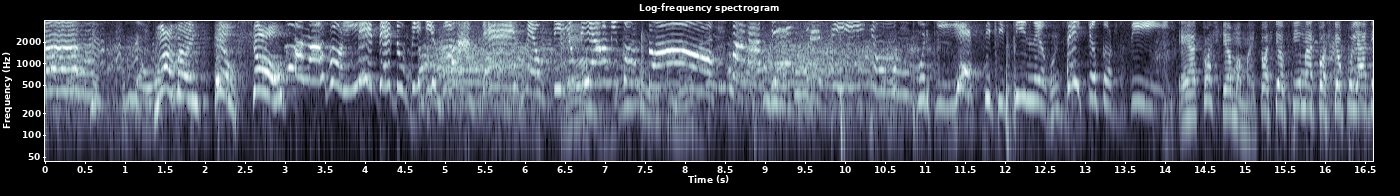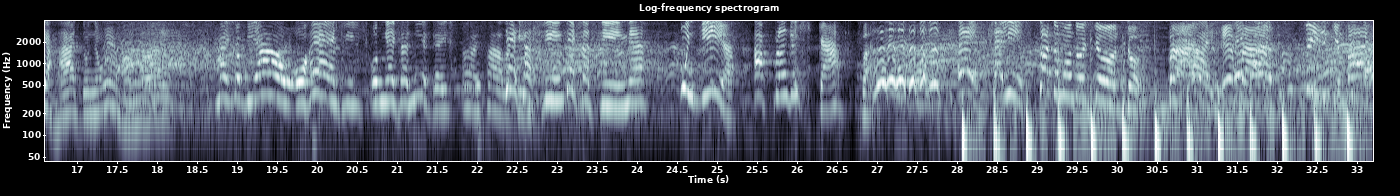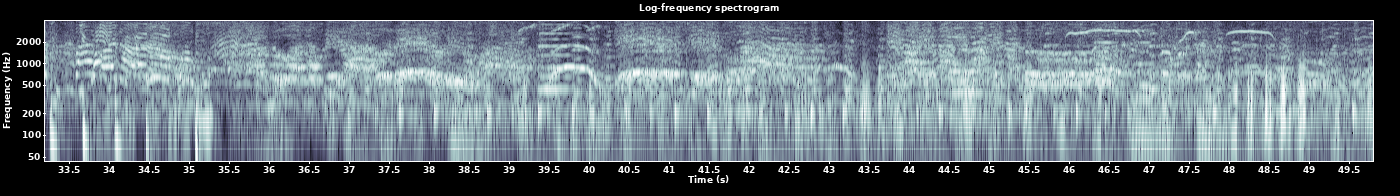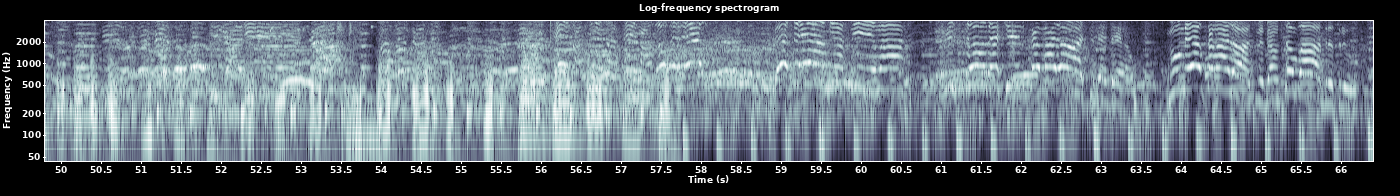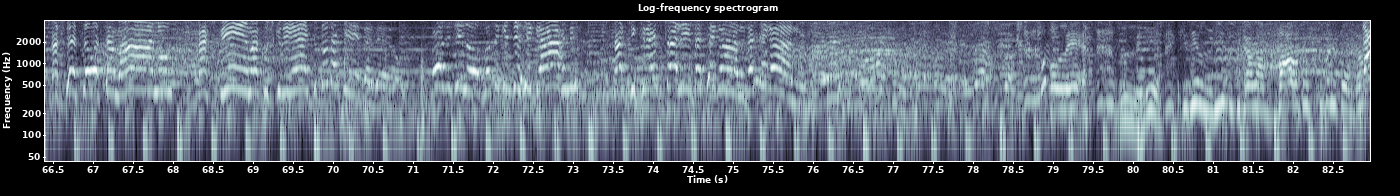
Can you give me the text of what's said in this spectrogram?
Mamãe, eu sou. O novo líder do Big Zorra 10, meu filho, o Biel me contou. Parabéns, Clebinho. Porque esse pepino eu sei que eu torci. É, torceu, mamãe. Torceu sim, mas torceu pro lado errado, não é, mamãe? Mas, ô Bial, ô Regis, ô minhas amigas. Ai, fala. Deixa assim, deixa assim, né? Um dia a franga escapa. Ei, Celinho, todo mundo junto. Bate, rebate, finge que bate e vai, caramba. Bebel, um sambódromo! Com as pessoas chamando, com as primas, com os clientes, tudo aqui, Bebel! Hoje de novo, vou ter que desligar-me, caso que crédito tá ali, tá chegando, tá chegando! Olê, Lê, que delícia esse carnaval, eu tô super empolgado.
